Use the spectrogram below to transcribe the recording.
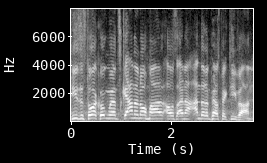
dieses Tor gucken wir uns gerne noch mal aus einer anderen Perspektive an.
